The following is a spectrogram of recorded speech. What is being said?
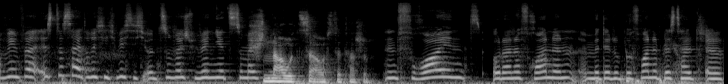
Auf jeden Fall ist das halt richtig wichtig. Und zum Beispiel, wenn jetzt zum Beispiel Schnauze aus der Tasche. ein Freund oder eine Freundin, mit der du befreundet bist, halt äh,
